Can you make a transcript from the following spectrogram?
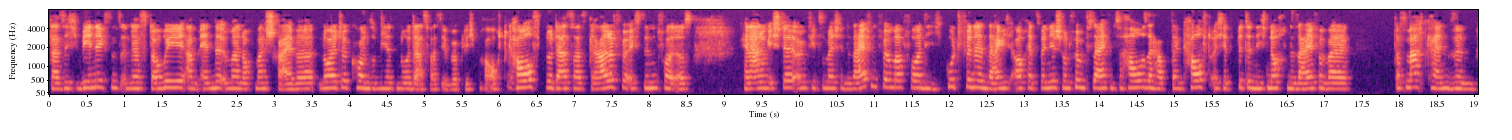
dass ich wenigstens in der Story am Ende immer noch mal schreibe, Leute, konsumiert nur das, was ihr wirklich braucht. Kauft nur das, was gerade für euch sinnvoll ist keine Ahnung, ich stelle irgendwie zum Beispiel eine Seifenfirma vor, die ich gut finde, dann sage ich auch jetzt, wenn ihr schon fünf Seifen zu Hause habt, dann kauft euch jetzt bitte nicht noch eine Seife, weil das macht keinen Sinn.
